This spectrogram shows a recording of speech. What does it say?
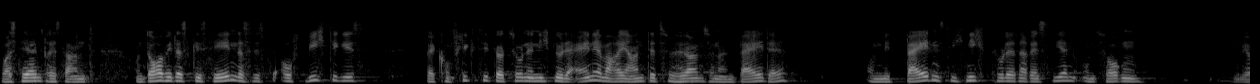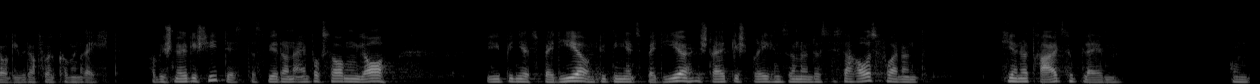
war sehr interessant. Und da habe ich das gesehen, dass es oft wichtig ist, bei Konfliktsituationen nicht nur die eine Variante zu hören, sondern beide. Und mit beiden sich nicht solidarisieren und sagen, ja, gebe da vollkommen recht. Aber wie schnell geschieht das, dass wir dann einfach sagen, ja, ich bin jetzt bei dir und ich bin jetzt bei dir in Streitgesprächen, sondern das ist herausfordernd, hier neutral zu bleiben und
